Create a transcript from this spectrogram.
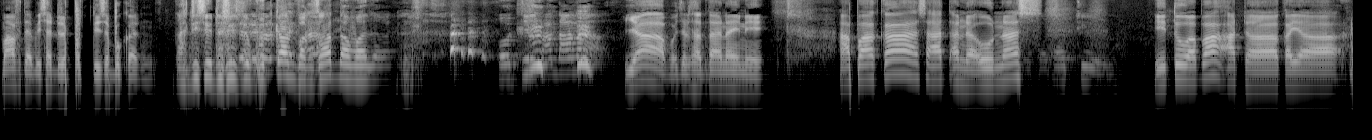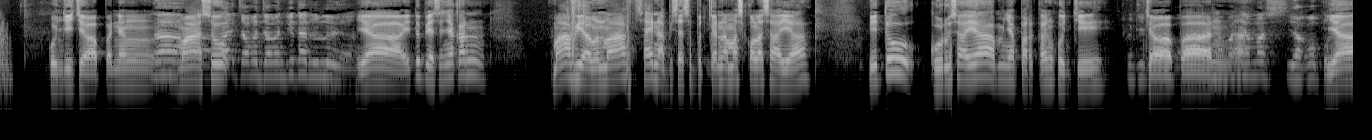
Maaf tidak bisa di- disebutkan. Tadi sudah disebutkan bangsat namanya. Bocil Santana. Ya, bocil Santana ini. Apakah saat Anda UNAS itu apa ada kayak kunci jawaban yang masuk Nah, zaman-zaman kita dulu ya. Ya, itu biasanya kan maaf ya, mohon maaf, saya nggak bisa sebutkan nama sekolah saya. Itu guru saya menyebarkan kunci, Jawaban. Namanya Nah, Mas Yakobus. ya,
